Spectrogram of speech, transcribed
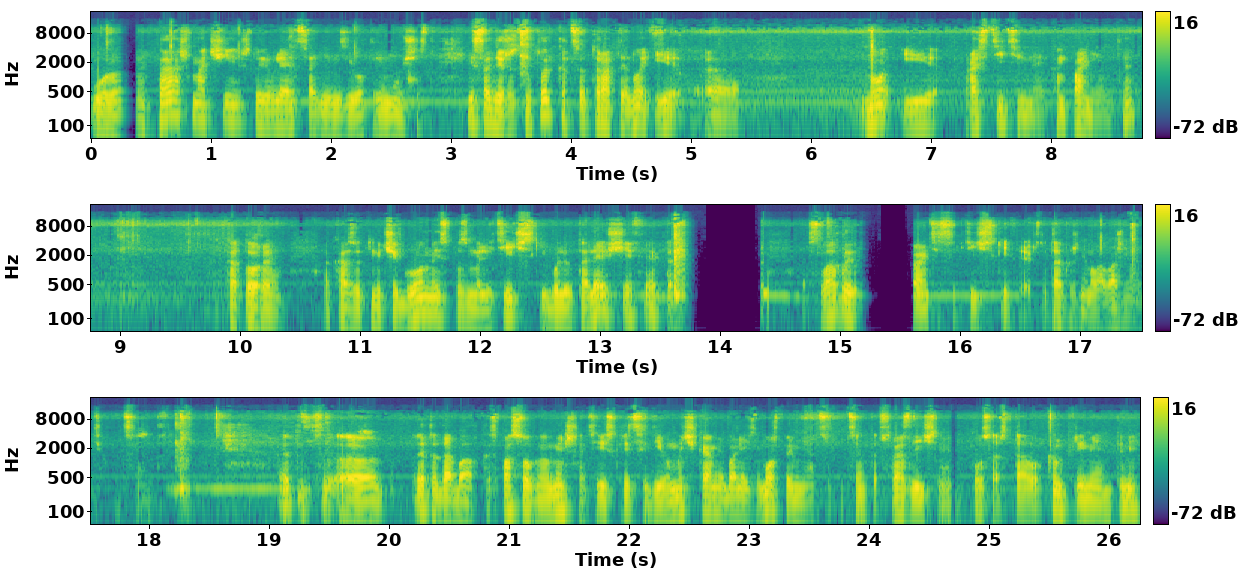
уровня pH мочи, что является одним из его преимуществ, и содержит не только цитраты, но и, э, но и растительные компоненты, которые оказывают мочегонный, спазмолитический, болеутоляющий эффект, слабый антисептический эффект, что также немаловажно у этих пациентов. Этот, э, эта добавка способна уменьшать риск рецидива мочеками болезни, может применяться у пациентов с различными по составу конкрементами,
